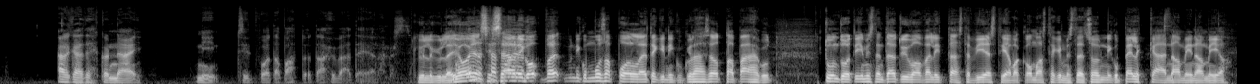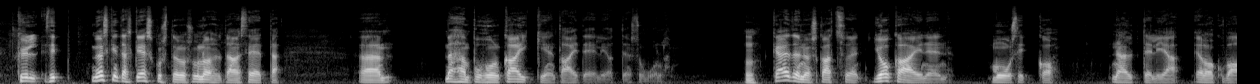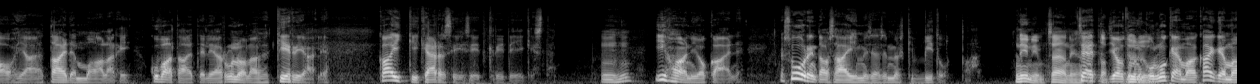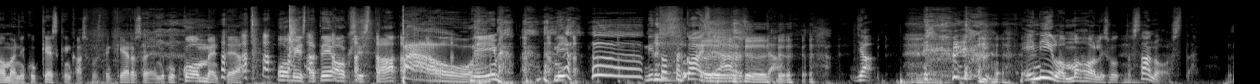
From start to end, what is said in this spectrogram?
älkää tehkö näin, niin sitten voi tapahtua jotain hyvää teidän elämässä. Kyllä, kyllä. Joo, ja siis se on niinku, niinku musapuolella etenkin, niinku, kyllähän se ottaa päähän, kun tuntuu, että ihmisten täytyy vaan välittää sitä viestiä vaikka omasta tekemistä, että se on niinku pelkkää naminamia. Kyllä, sit myöskin tässä keskustelussa unohdetaan se, että ö, mähän puhun kaikkien taiteilijoiden suvulla. Hmm. Käytännössä katsoen jokainen muusikko, näyttelijä, elokuvaohjaaja, taidemaalari, kuvataiteilija, runolainen, kirjailija, kaikki kärsii siitä kritiikistä. Mm-hmm. Ihan jokainen. Ja suurinta osaa ihmisiä se myöskin vituttaa. Niin, niin, se on ihan Se, että joutuu Kyllä. niinku lukemaan kaiken maailman niinku keskenkasvuisten kersojen niinku kommentteja omista teoksistaan. Pau! Niin, niin, niin totta kai se ärsyttää. Ja ei niillä ole mahdollisuutta sanoa sitä.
